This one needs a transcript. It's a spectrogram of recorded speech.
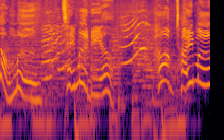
สองมือ ใช้มือเดียว ห้ามใช้มือ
